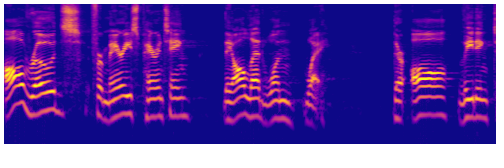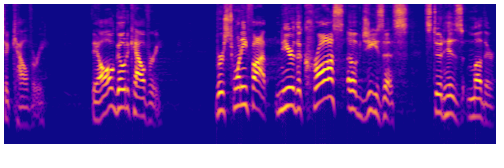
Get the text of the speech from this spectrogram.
all roads for Mary's parenting, they all led one way. They're all leading to Calvary. They all go to Calvary. Verse 25 Near the cross of Jesus stood his mother.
